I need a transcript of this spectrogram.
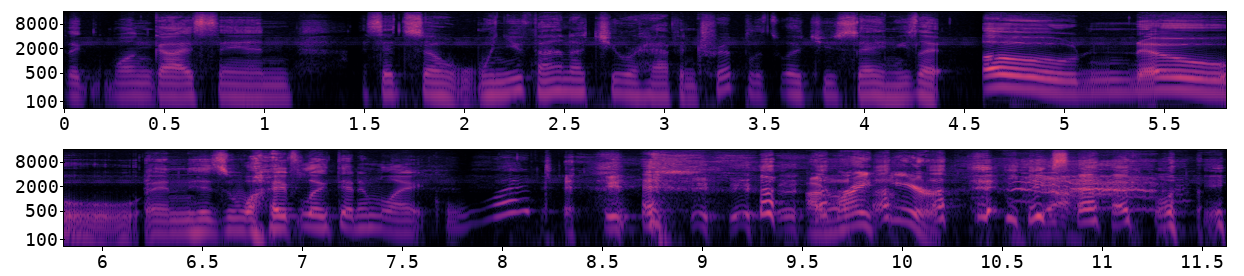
the one guy saying, "I said, so when you found out you were having triplets, what'd you say?" And he's like, "Oh no!" And his wife looked at him like, "What?" I'm right here. exactly.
